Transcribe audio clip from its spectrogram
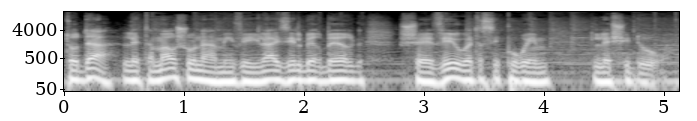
תודה לתמר שונמי ואילי זילברברג שהביאו את הסיפורים לשידור.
